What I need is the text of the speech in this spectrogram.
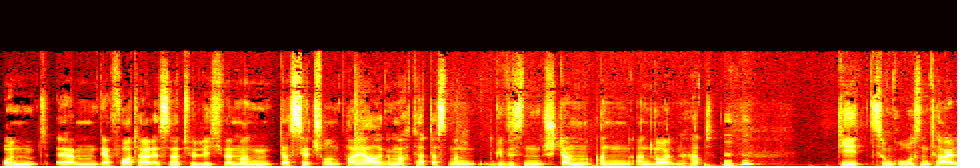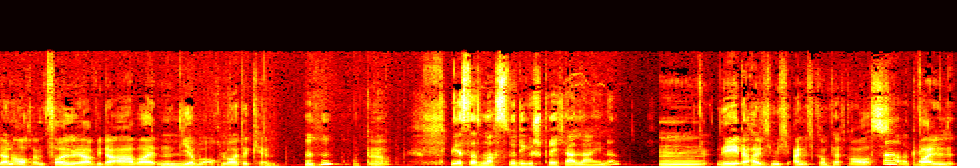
Und ähm, der Vorteil ist natürlich, wenn man das jetzt schon ein paar Jahre gemacht hat, dass man einen gewissen Stamm an, an Leuten hat, Mhm. die zum großen Teil dann auch im Folgejahr wieder arbeiten, Mhm. die aber auch Leute kennen. Ja. Wie ist das? Machst du die Gespräche alleine? Nee, da halte ich mich eigentlich komplett raus, Ah, okay. weil,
